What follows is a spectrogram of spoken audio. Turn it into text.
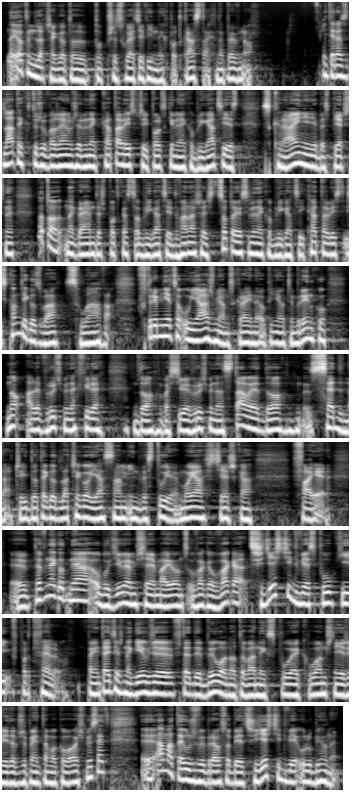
No i o tym dlaczego to przesłuchacie w innych podcastach na pewno. I teraz dla tych, którzy uważają, że rynek Catalyst, czyli polski rynek obligacji jest skrajnie niebezpieczny, no to nagrałem też podcast Obligacje 2 na 6 co to jest rynek obligacji Catalyst i skąd jego zła sława, w którym nieco ujarzmiam skrajne opinie o tym rynku, no ale wróćmy na chwilę do, właściwie wróćmy na stałe do sedna, czyli do tego, dlaczego ja sam inwestuję, moja ścieżka FIRE. Pewnego dnia obudziłem się mając, uwaga, uwaga, 32 spółki w portfelu. Pamiętajcie, że na giełdzie wtedy było notowanych spółek łącznie, jeżeli dobrze pamiętam, około 800, e, a Mateusz wybrał sobie 32 ulubione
